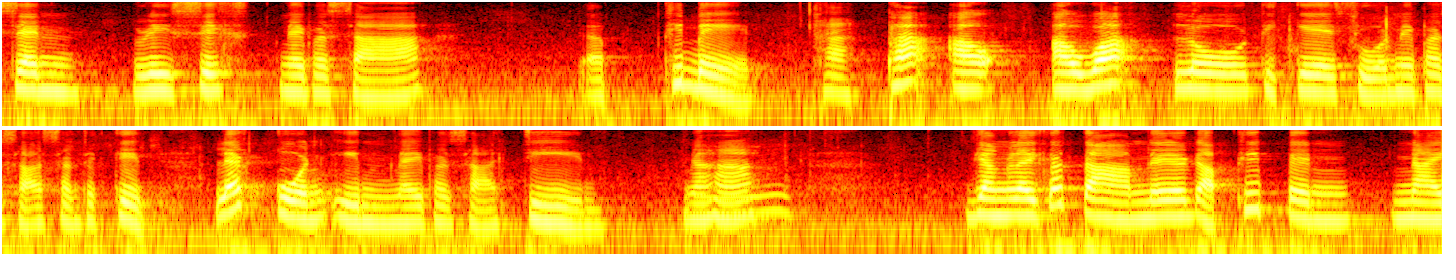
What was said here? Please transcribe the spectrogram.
เซนริซิกในภาษาเอ่อทิเบตค่ะพระเอาอาวะโลติเกสวนในภาษาสันสกฤต และกวนอิมในภาษาจีนนะฮะอย่างไรก็ตามในระดับที่เป็นนัย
